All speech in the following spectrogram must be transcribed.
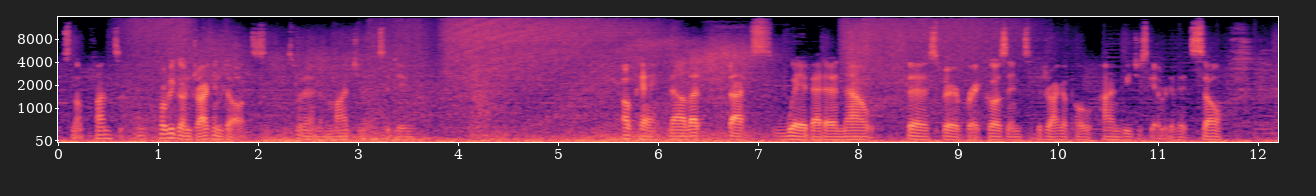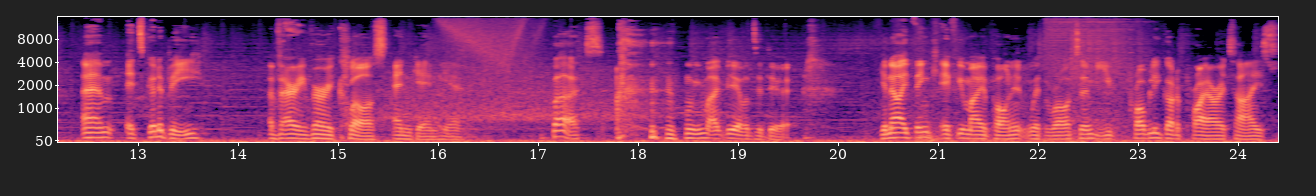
It's not fancy. I'm probably gone Dragon Darts. That's what I'd imagine it to do. Okay, now that that's way better. Now the Spirit Break goes into the Dragon Dragapult and we just get rid of it. So um, it's going to be a very, very close end game here. But we might be able to do it. You know, I think if you're my opponent with Rotom, you've probably got to prioritize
